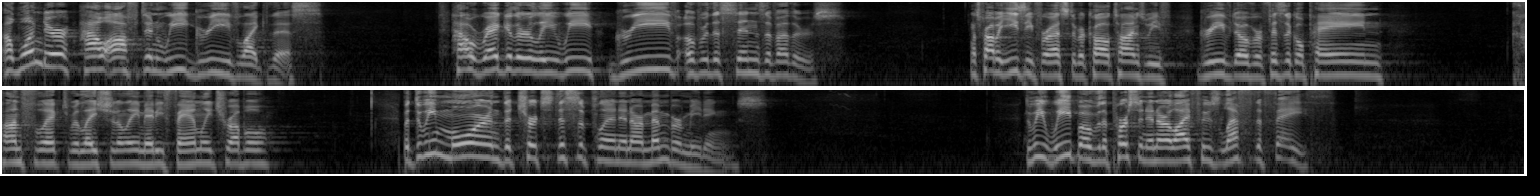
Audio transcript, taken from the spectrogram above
I wonder how often we grieve like this how regularly we grieve over the sins of others. It's probably easy for us to recall times we've grieved over physical pain, conflict relationally, maybe family trouble. But do we mourn the church discipline in our member meetings? Do we weep over the person in our life who's left the faith?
